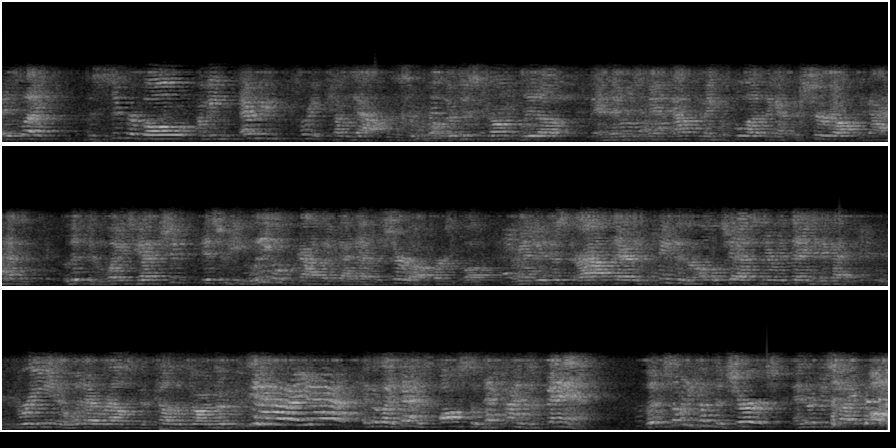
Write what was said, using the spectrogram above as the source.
it's like the Super Bowl. I mean, every freak comes out for the Super Bowl. They're just drunk, lit up, and they're just man out to make a fool out. They got their shirt off. The guy hasn't lifted weights. You have, it should it should be legal for guys like that to have their shirt off. First of all, I mean, they just are out there. They painted their whole chest and everything, and they got green or whatever else their colors are. And they're yeah, yeah, and they're like, that is awesome. That guy's a fan. But if somebody comes to church and they're just like, oh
